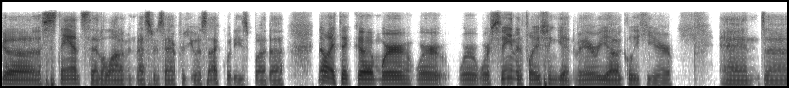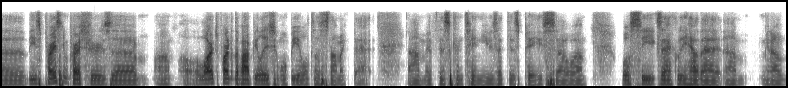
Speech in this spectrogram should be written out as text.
uh, stance that a lot of investors have for U.S. equities. But uh, no, I think um, we're we're we're we're seeing inflation get very ugly here, and uh, these pricing pressures, um, um, a large part of the population won't be able to stomach that um, if this continues at this pace. So uh, we'll see exactly how that, um, you know,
